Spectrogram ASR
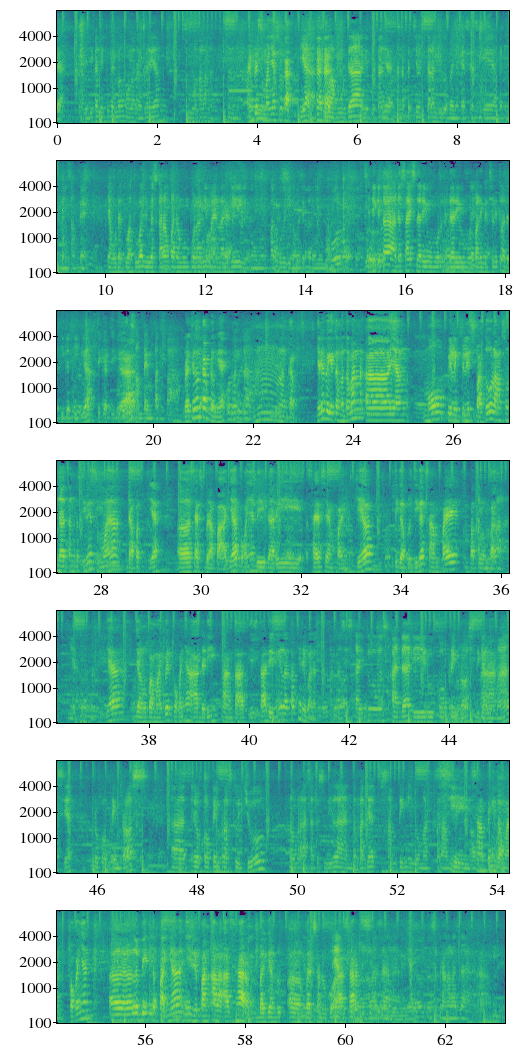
Iya. Jadi kan itu memang olahraga yang semua kalangan. Hampir semuanya suka. Iya, tua muda gitu kan. Iya. Anak kecil sekarang juga banyak SSG, akademi sampai yang udah tua-tua juga sekarang pada ngumpul lagi main lagi gitu umur 40 juga masih pada ngumpul jadi kita ada size dari umur dari umur paling kecil itu ada 33 Tiga tiga. sampai 44 Berarti lengkap dong ya? Lengkap. Hmm, lengkap. Jadi bagi teman-teman eh, yang mau pilih-pilih sepatu langsung datang ke sini semuanya dapat ya. Eh, size berapa aja pokoknya di dari size yang paling kecil 33 sampai 44. Iya, betul. Ya, jangan lupa mampir pokoknya ada di Fantasista. Di ini letaknya di mana? Fantasista itu ada di Ruko Primrose di Galungmas ya. Ruko Primrose, eh, Ruko Primrose 7 nomor A19 tepatnya samping Indomaret si Persi samping Indomaret. Pokoknya eh, lebih tepatnya ini di depan Al Azhar, bagian eh, barisan ruko Ya, Al Azhar di. Al-Azhar. Ya. di seberang Al Azhar. Nah, oke.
